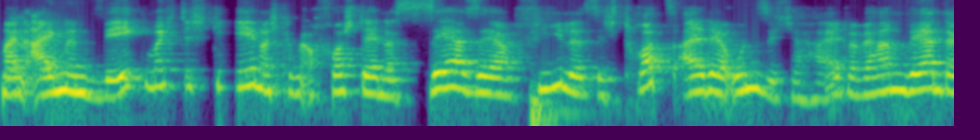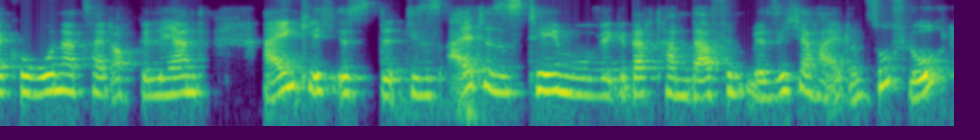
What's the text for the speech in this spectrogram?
Meinen eigenen Weg möchte ich gehen. Und ich kann mir auch vorstellen, dass sehr, sehr viele sich trotz all der Unsicherheit, weil wir haben während der Corona-Zeit auch gelernt, eigentlich ist dieses alte System, wo wir gedacht haben, da finden wir Sicherheit und Zuflucht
